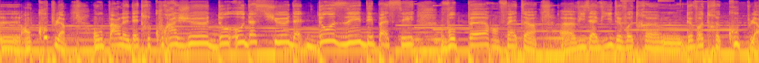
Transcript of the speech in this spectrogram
euh, en couple, on vous parle d'être courageux, audacieux, d'a- d'oser dépasser vos peurs en fait euh, vis-à-vis de votre couple.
